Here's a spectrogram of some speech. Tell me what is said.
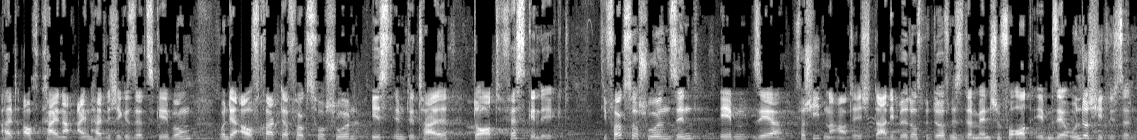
halt auch keine einheitliche Gesetzgebung, und der Auftrag der Volkshochschulen ist im Detail dort festgelegt. Die Volkshochschulen sind eben sehr verschiedenartig, da die Bildungsbedürfnisse der Menschen vor Ort eben sehr unterschiedlich sind.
